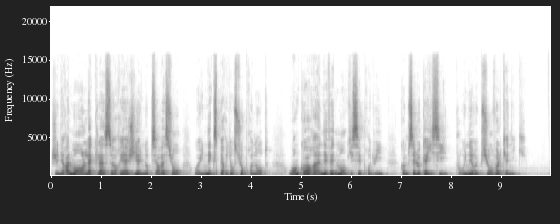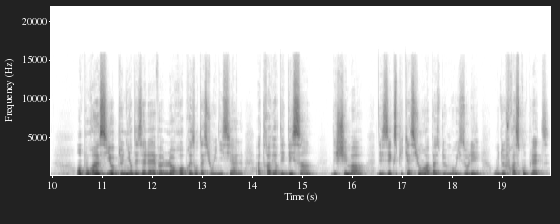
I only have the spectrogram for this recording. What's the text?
Généralement, la classe réagit à une observation ou à une expérience surprenante, ou encore à un événement qui s'est produit, comme c'est le cas ici pour une éruption volcanique. On pourra ainsi obtenir des élèves leur représentation initiale à travers des dessins, des schémas, des explications à base de mots isolés ou de phrases complètes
